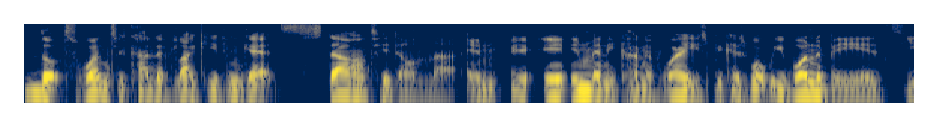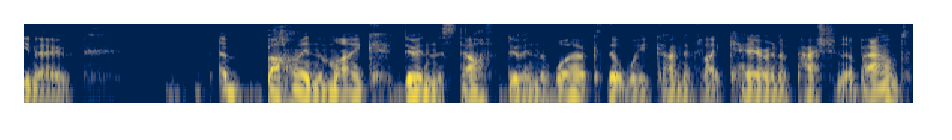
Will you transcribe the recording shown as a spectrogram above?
not to want to kind of like even get started on that in in, in many kind of ways because what we want to be is you know behind the mic doing the stuff doing the work that we kind of like care and are passionate about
